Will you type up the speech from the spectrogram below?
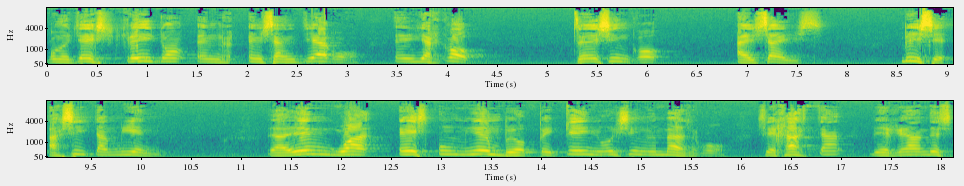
como está escrito en, en Santiago, en Jacob 3.5 al 6. Dice, así también, la lengua es un miembro pequeño y sin embargo se gasta de grandes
